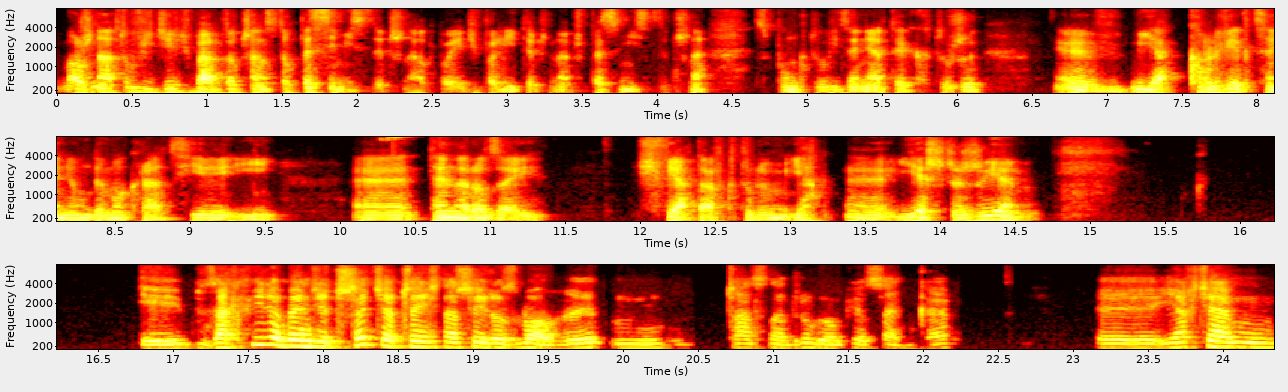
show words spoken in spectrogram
można tu widzieć bardzo często pesymistyczne odpowiedzi polityczne czy pesymistyczne z punktu widzenia tych, którzy jakkolwiek cenią demokrację i ten rodzaj świata, w którym e, jeszcze żyjemy. I za chwilę będzie trzecia część naszej rozmowy. Mm, czas na drugą piosenkę. Ja chciałem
